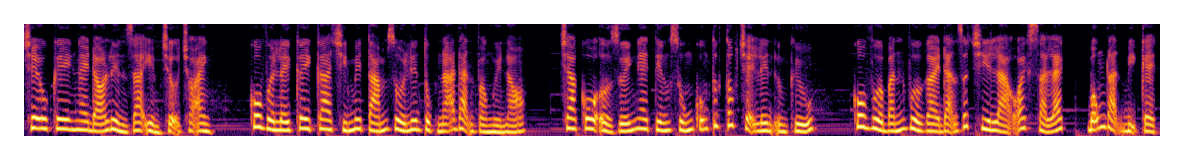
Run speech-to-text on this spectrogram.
Chê Ok ngay đó liền ra yểm trợ cho anh. Cô vừa lấy cây K98 rồi liên tục nã đạn vào người nó. Cha cô ở dưới nghe tiếng súng cũng tức tốc chạy lên ứng cứu. Cô vừa bắn vừa gài đạn rất chi là oách xà lách, bỗng đạn bị kẹt.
